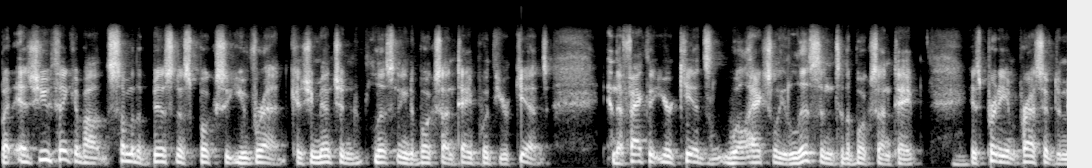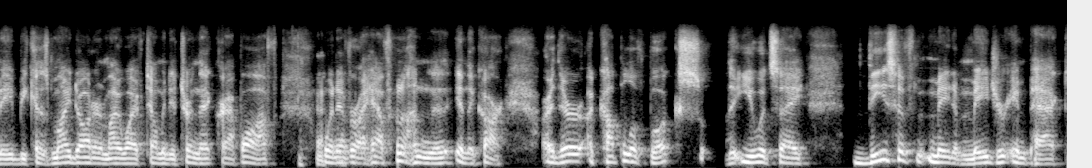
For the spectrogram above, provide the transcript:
But as you think about some of the business books that you've read, because you mentioned listening to books on tape with your kids, and the fact that your kids will actually listen to the books on tape mm-hmm. is pretty impressive to me because my daughter and my wife tell me to turn that crap off whenever I have it on in the, in the car. Are there a couple of books that you would say these have made a major impact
